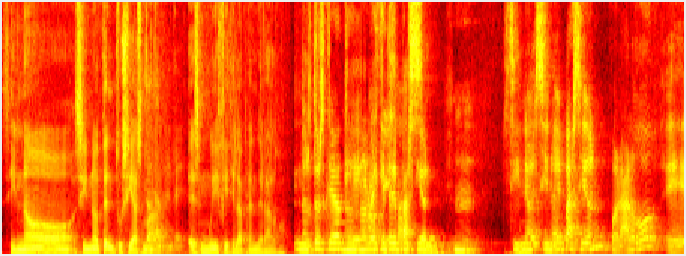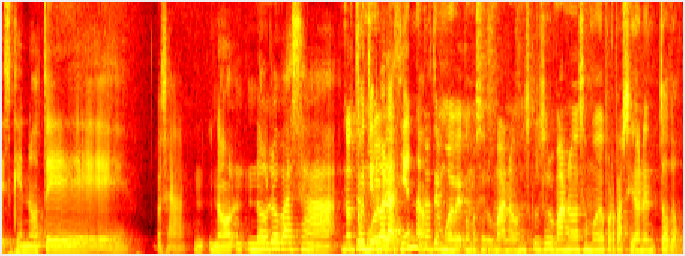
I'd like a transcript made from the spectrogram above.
si no, si no te entusiasma, es muy difícil aprender algo. Nosotros creo que hay que tener pasión. Mm. Si, no, si no hay pasión por algo, es que no te... O sea, no, no lo vas a continuar haciendo. No te mueve como ser humano. Es que el ser humano se mueve por pasión en todo.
